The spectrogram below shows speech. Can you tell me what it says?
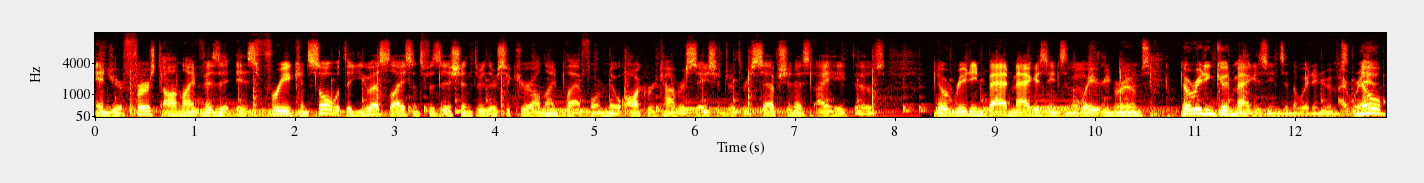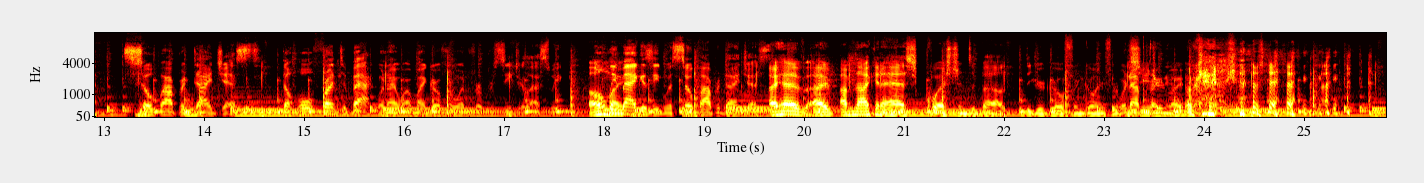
and your first online visit is free. Consult with a U.S. licensed physician through their secure online platform. No awkward conversations with receptionists. I hate those. No reading bad magazines in the waiting rooms. No reading good magazines in the waiting rooms. I no. read Soap Opera Digest, the whole front to back when I when my girlfriend went for a procedure last week. Oh Only my- magazine was Soap Opera Digest. I have. I, I'm not going to ask questions about your girlfriend going for a We're not procedure. in pregnant. okay.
